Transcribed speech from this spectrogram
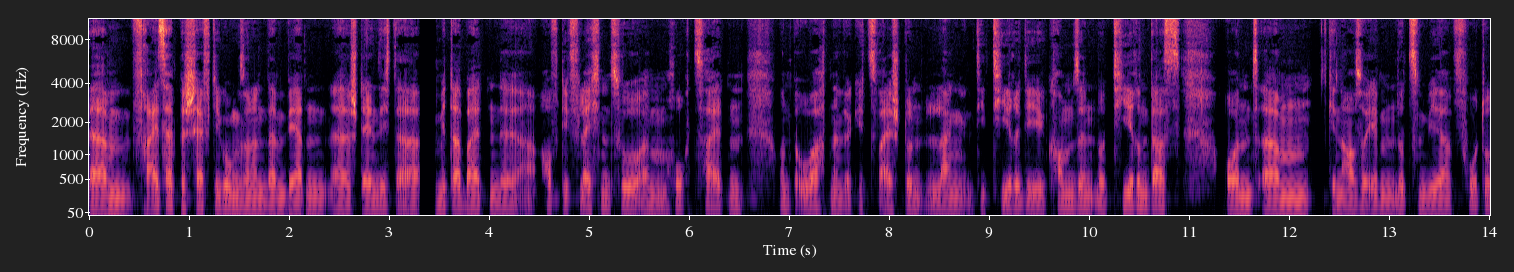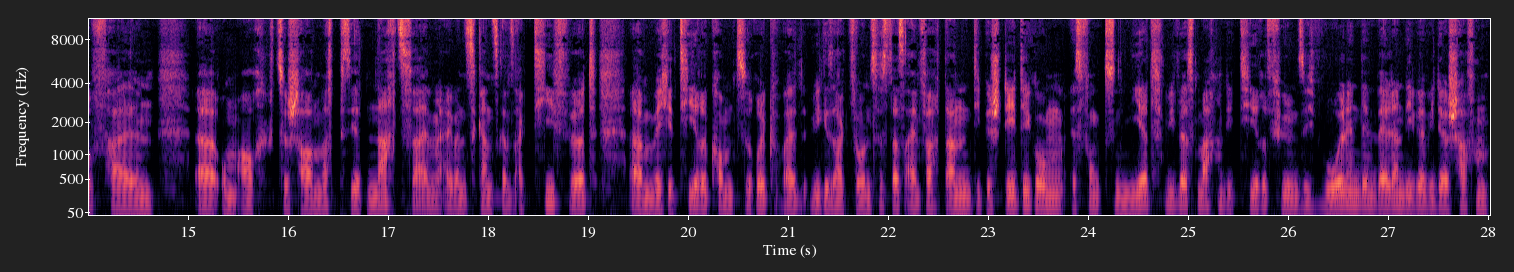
ähm, Freizeitbeschäftigung, sondern dann werden, äh, stellen sich da Mitarbeitende auf die Flächen zu ähm, Hochzeiten und beobachten dann wirklich zwei Stunden lang die Tiere, die gekommen sind, notieren das und ähm, genauso eben nutzen wir Fotofallen, äh, um auch zu schauen, was passiert nachts, wenn es ganz, ganz aktiv wird, ähm, welche Tiere kommen zurück, weil wie gesagt, für uns ist das einfach dann die Bestätigung, es funktioniert, wie wir es machen, die Tiere fühlen sich wohl in den Wäldern, die wir wieder schaffen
